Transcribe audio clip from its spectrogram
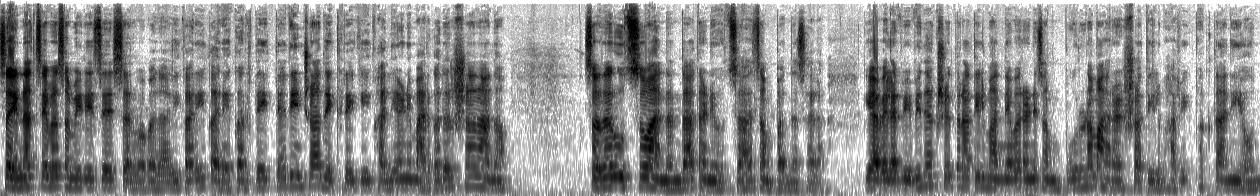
साईनाथ सेवा समितीचे सर्व पदाधिकारी कार्यकर्ते इत्यादींच्या देखरेखीखाली आणि मार्गदर्शनानं सदर उत्सव आनंदात आणि उत्साहात संपन्न झाला. यावेळेला विविध क्षेत्रातील मान्यवर आणि संपूर्ण महाराष्ट्रातील भाविक भक्तांनी येऊन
